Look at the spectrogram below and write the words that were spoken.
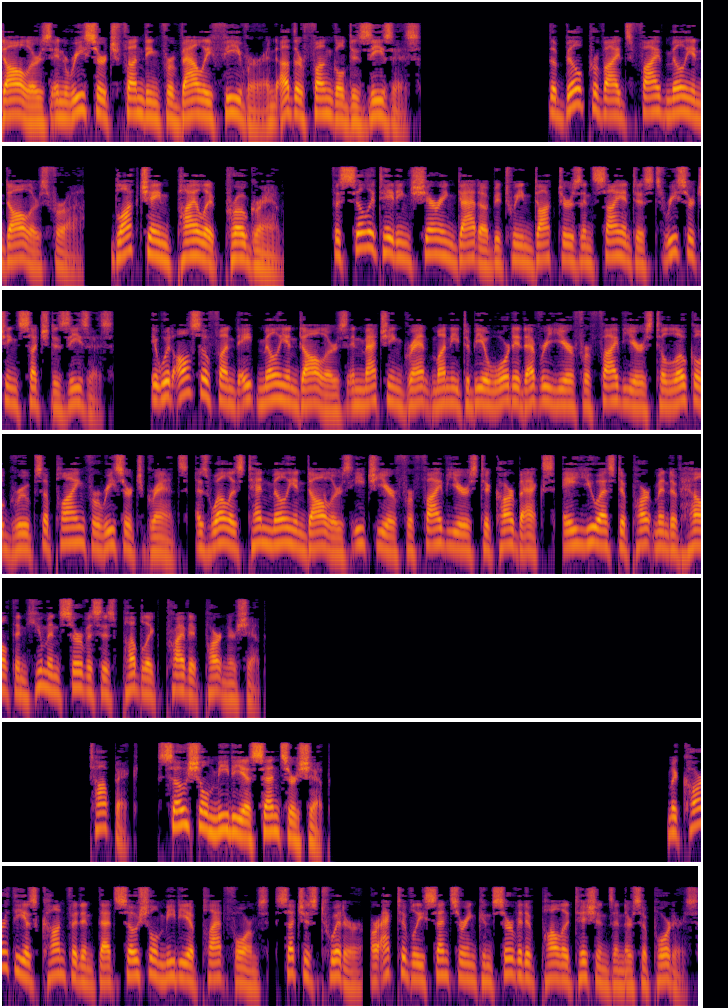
in research funding for valley fever and other fungal diseases. The bill provides $5 million for a blockchain pilot program, facilitating sharing data between doctors and scientists researching such diseases. It would also fund $8 million in matching grant money to be awarded every year for five years to local groups applying for research grants, as well as $10 million each year for five years to CARB-X, a U.S. Department of Health and Human Services public-private partnership. Social media censorship McCarthy is confident that social media platforms, such as Twitter, are actively censoring conservative politicians and their supporters.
